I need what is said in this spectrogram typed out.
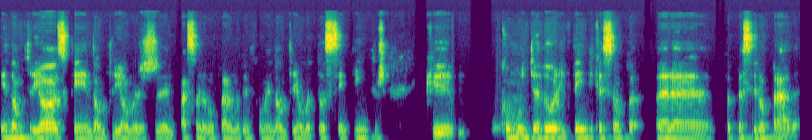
endometriose, que têm endometriomas, passam a operar uma doente com endometrioma de 12 centímetros, que com muita dor e que tem indicação para, para, para ser operada.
